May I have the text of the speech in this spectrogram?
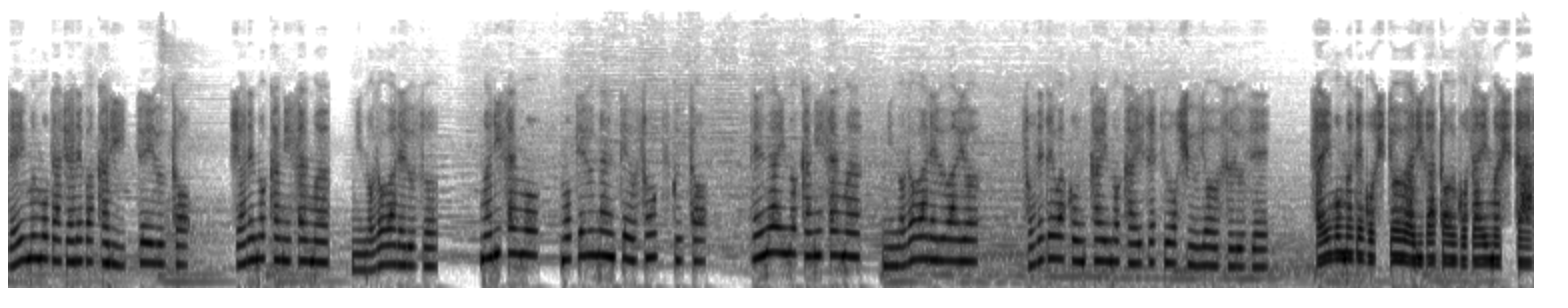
霊夢もダジャレばかり言っていると、シャレの神様、に呪われるぞ。マリサも、モテるなんて嘘をつくと、恋愛の神様、に呪われるわよ。それでは今回の解説を終了するぜ。最後までご視聴ありがとうございました。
